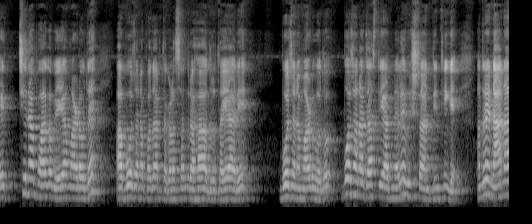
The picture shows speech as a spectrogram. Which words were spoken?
ಹೆಚ್ಚಿನ ಭಾಗ ವ್ಯಯ ಮಾಡೋದೇ ಆ ಭೋಜನ ಪದಾರ್ಥಗಳ ಸಂಗ್ರಹ, ಅದರ ತಯಾರಿ ಭೋಜನ ಮಾಡುವುದು. ಭೋಜನ ಜಾಸ್ತಿ ಆದಮೇಲೆ ವಿಶ್ರಾಂತಿ ಅಂತ ಹೀಗೆ. ಅಂದರೆ ನಾನಾ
